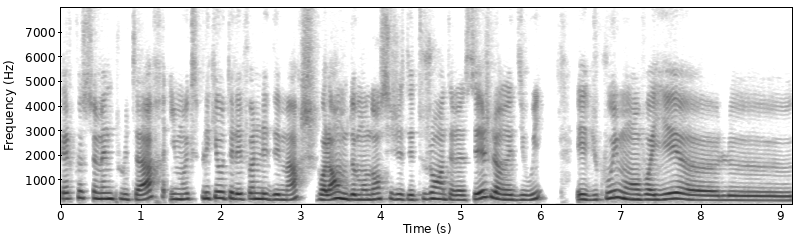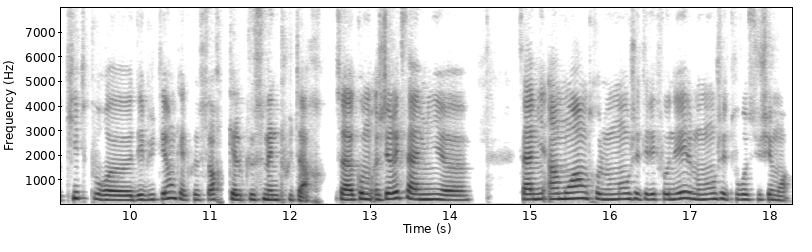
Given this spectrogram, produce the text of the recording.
quelques semaines plus tard. Ils m'ont expliqué au téléphone les démarches. Voilà, en me demandant si j'étais toujours intéressée. Je leur ai dit oui. Et du coup, ils m'ont envoyé euh, le kit pour euh, débuter en quelque sorte quelques semaines plus tard. Ça a Je dirais que ça a mis, euh, ça a mis un mois entre le moment où j'ai téléphoné et le moment où j'ai tout reçu chez moi.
